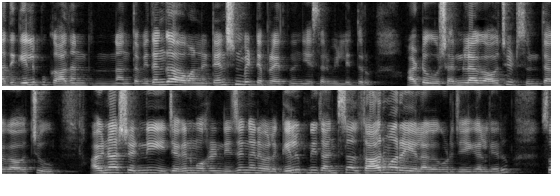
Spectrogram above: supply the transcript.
అది గెలుపు కాదన్నంత విధంగా వాళ్ళని టెన్షన్ పెట్టే ప్రయత్నం చేశారు వీళ్ళిద్దరూ. అటు షర్మిల కావచ్చు ఇటు సునీత కావచ్చు అవినాష్ రెడ్డిని జగన్మోహన్ రెడ్డి నిజంగానే వాళ్ళ గెలుపు మీద అంచనాలు తారుమారయ్యేలాగా కూడా చేయగలిగారు. సో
